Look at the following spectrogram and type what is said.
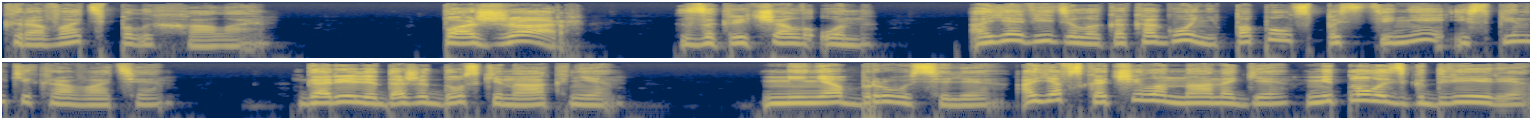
Кровать полыхала. «Пожар!» — закричал он, а я видела, как огонь пополз по стене и спинке кровати. Горели даже доски на окне. Меня бросили, а я вскочила на ноги, метнулась к двери.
